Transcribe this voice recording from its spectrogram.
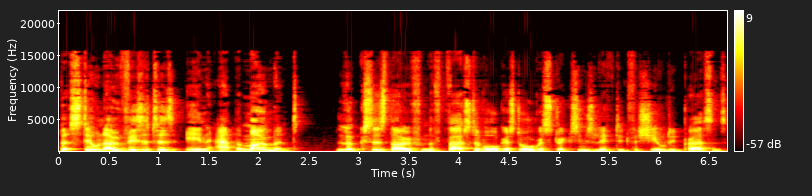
but still no visitors in at the moment looks as though from the 1st of August all restrictions lifted for shielded persons.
